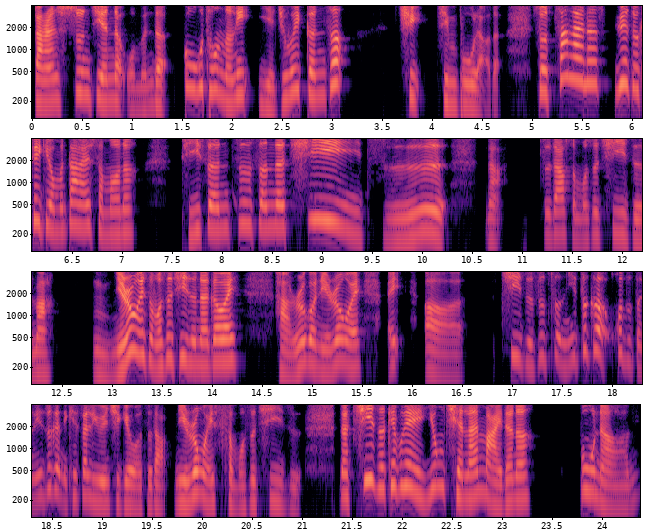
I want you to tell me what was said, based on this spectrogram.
当然，瞬间的我们的沟通能力也就会跟着去进步了的。所以再来呢，阅读可以给我们带来什么呢？提升自身的气质。那知道什么是气质吗？嗯，你认为什么是气质呢？各位，好，如果你认为，哎，呃。妻子是等于这个，或者等于这个，你可以在留言区给我知道，你认为什么是妻子？那妻子可不可以用钱来买的呢？不能，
